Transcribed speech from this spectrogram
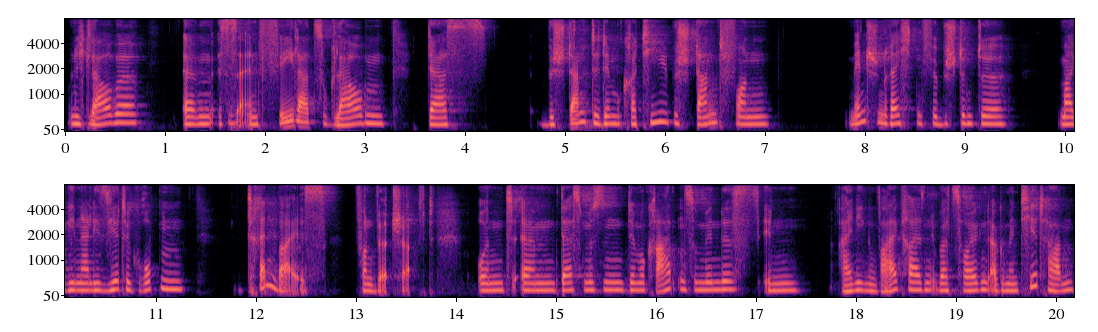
Und ich glaube, ähm, es ist ein Fehler zu glauben, dass Bestand der Demokratie Bestand von Menschenrechten für bestimmte marginalisierte Gruppen trennbar ist von Wirtschaft. Und ähm, das müssen Demokraten zumindest in einigen Wahlkreisen überzeugend argumentiert haben.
